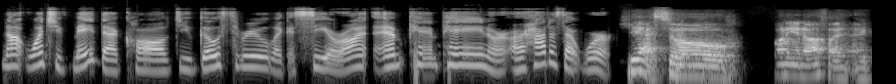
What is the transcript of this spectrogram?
not once you've made that call, do you go through like a CRM campaign or, or how does that work? Yeah, so funny enough, I, I,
